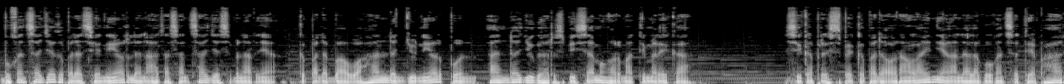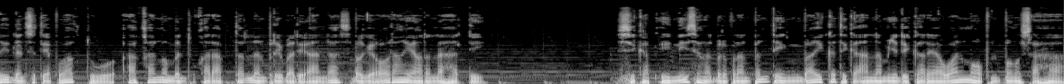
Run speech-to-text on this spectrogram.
Bukan saja kepada senior dan atasan saja sebenarnya, kepada bawahan dan junior pun Anda juga harus bisa menghormati mereka. Sikap respek kepada orang lain yang Anda lakukan setiap hari dan setiap waktu akan membentuk karakter dan pribadi Anda sebagai orang yang rendah hati. Sikap ini sangat berperan penting baik ketika Anda menjadi karyawan maupun pengusaha,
